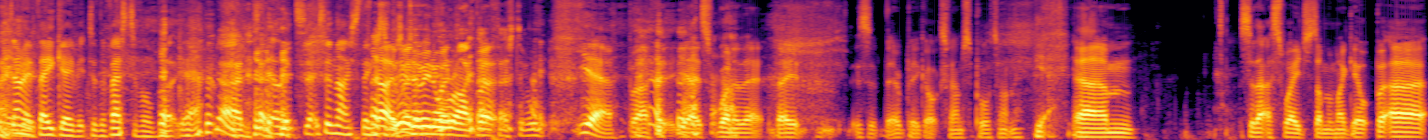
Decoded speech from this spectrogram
don't know if they gave it to the festival, but yeah. No, no. Still, it's, it's a nice thing. to No, It's do. doing all right but- that festival. Yeah, but yeah, it's one of their they. It's a, they're a big Oxfam supporter, aren't they? yeah. Um, so that assuaged some of my guilt. But uh,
